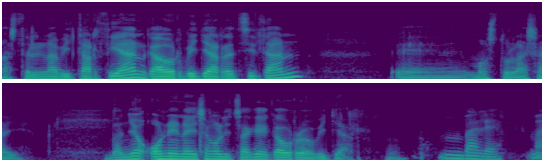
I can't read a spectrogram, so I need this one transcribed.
astelena bitartian, gaur bilarretzitan, e, moztu lasai. Baina honena izango litzake gaur eo bilar. Bale, ba,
